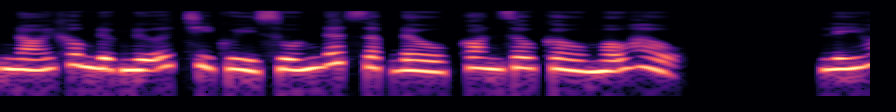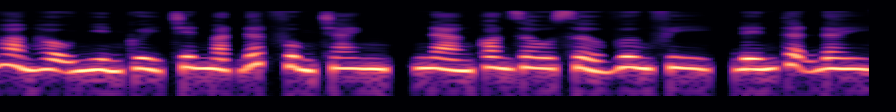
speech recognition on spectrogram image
nói không được nữa chỉ quỳ xuống đất dập đầu con dâu cầu mẫu hậu. Lý Hoàng hậu nhìn quỳ trên mặt đất phùng tranh, nàng con dâu sở vương phi, đến tận đây,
